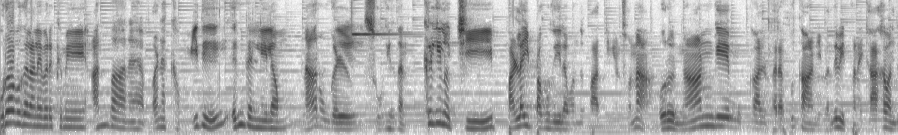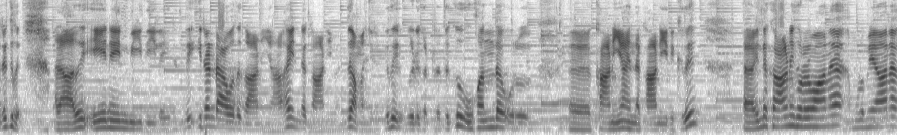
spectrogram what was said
உறவுகள் அனைவருக்குமே அன்பான வணக்கம். இது எங்கள் நிலம் நான் உங்கள் சுகிர்தன். கிளிநொச்சி பழை பகுதியில் வந்து பார்த்தீங்கன்னு சொன்னால் ஒரு நான்கே முக்கால் பரப்பு காணி வந்து விற்பனைக்காக வந்திருக்குது. அதாவது ஏனேன் வீதியில இருந்து இரண்டாவது காணியாக இந்த காணி வந்து அமைஞ்சிருக்குது. வீடு கட்டுறதுக்கு உகந்த ஒரு காணியாக இந்த காணி இருக்குது. இந்த காணி தொடர்பான முழுமையான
